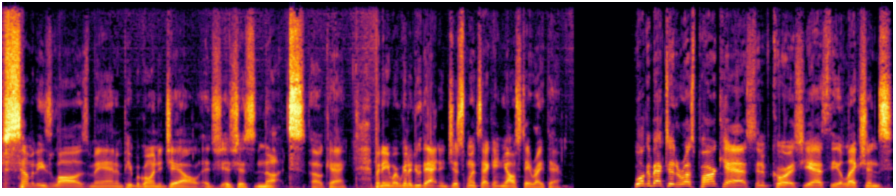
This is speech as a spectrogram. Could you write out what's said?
some of these laws, man, and people going to jail, it's, it's just nuts. Okay, but anyway, we're to do that in just one second. Y'all stay right there. Welcome back to the Russ Podcast, and of course, yes, the elections.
